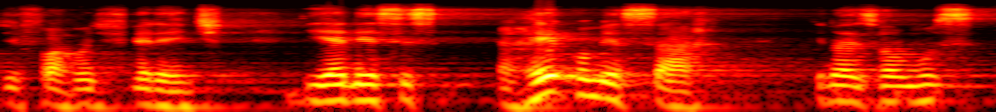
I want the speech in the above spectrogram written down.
de forma diferente. E é nesses recomeçar que nós vamos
